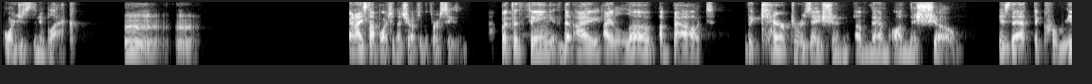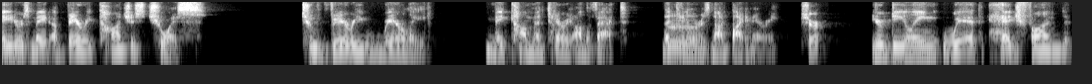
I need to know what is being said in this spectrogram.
Orange is the New Black Mm, mm. And I stopped watching that show after the first season. But the thing that I, I love about the characterization of them on this show is that the creators made a very conscious choice to very rarely make commentary on the fact that mm. Taylor is non binary. Sure. You're dealing with hedge fund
